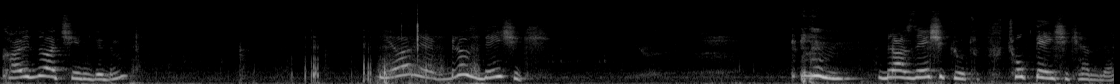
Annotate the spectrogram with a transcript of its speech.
kaydı açayım dedim. Yani biraz değişik. biraz değişik YouTube. Çok değişik hem de.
